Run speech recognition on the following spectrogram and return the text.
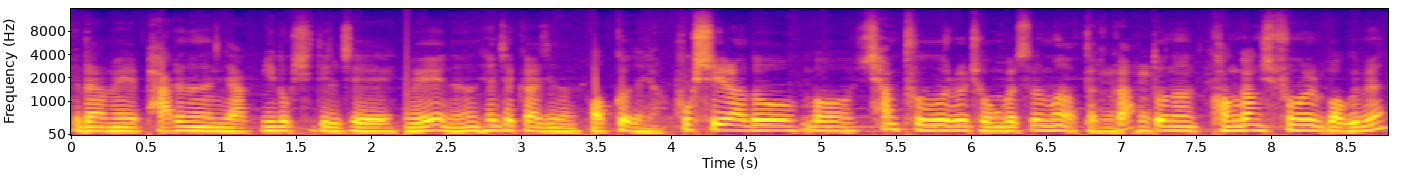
그 다음에 바르는 약 미녹시딜제 외에는 현재까지는 없거든요. 혹시라도 뭐 샴푸를 좋은 걸 쓰면 어떨까? 또는 건강식품을 먹으면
